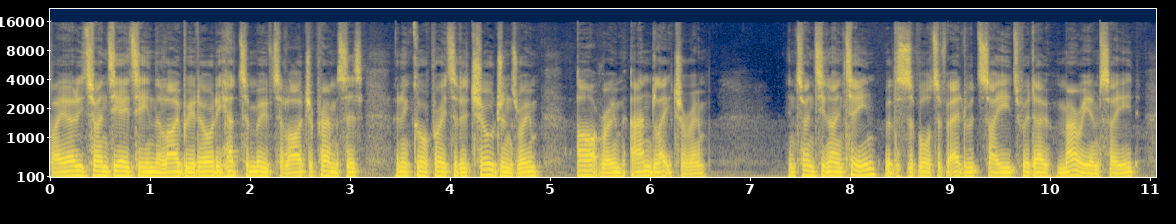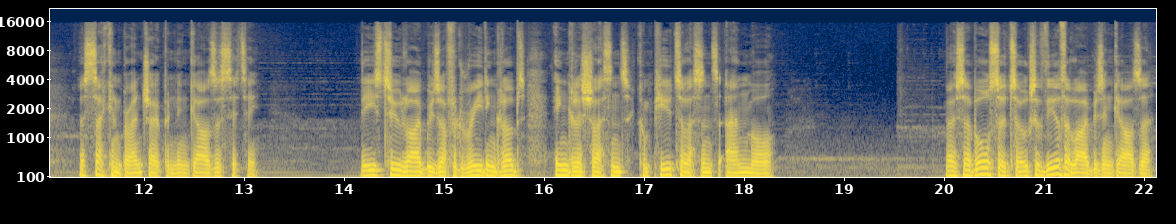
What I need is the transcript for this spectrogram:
By early 2018, the library had already had to move to larger premises and incorporated a children's room, art room, and lecture room. In 2019, with the support of Edward Said's widow, Mariam Said, a second branch opened in Gaza City. These two libraries offered reading clubs, English lessons, computer lessons, and more. Mosab also talks of the other libraries in Gaza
